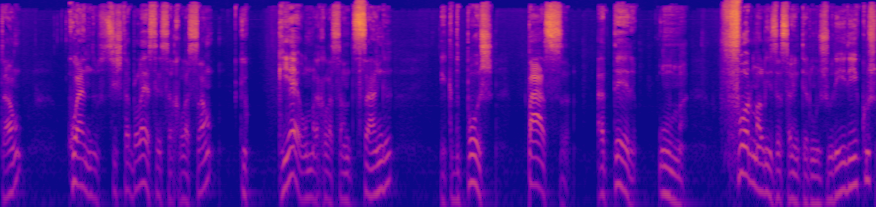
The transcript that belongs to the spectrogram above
Então, quando se estabelece essa relação, que, que é uma relação de sangue, e que depois passa a ter uma formalização em termos jurídicos,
